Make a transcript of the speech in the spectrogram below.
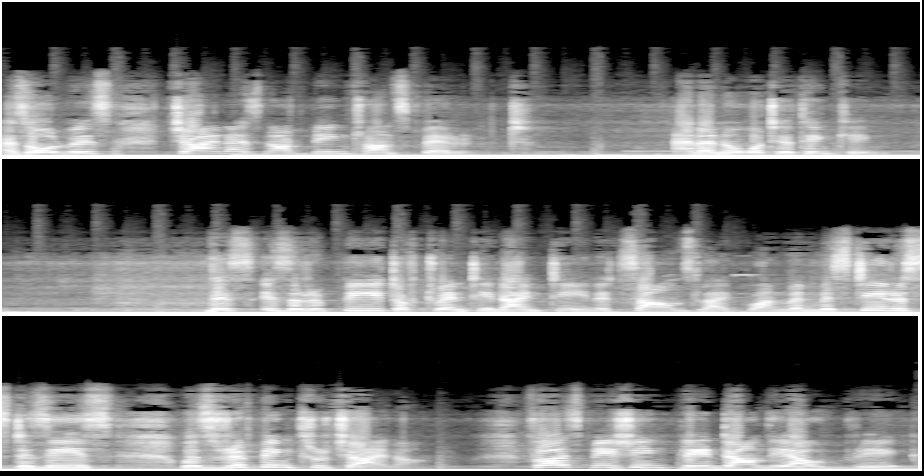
As always, China is not being transparent. And I know what you're thinking. This is a repeat of 2019. It sounds like one when mysterious disease was ripping through China. First, Beijing played down the outbreak,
